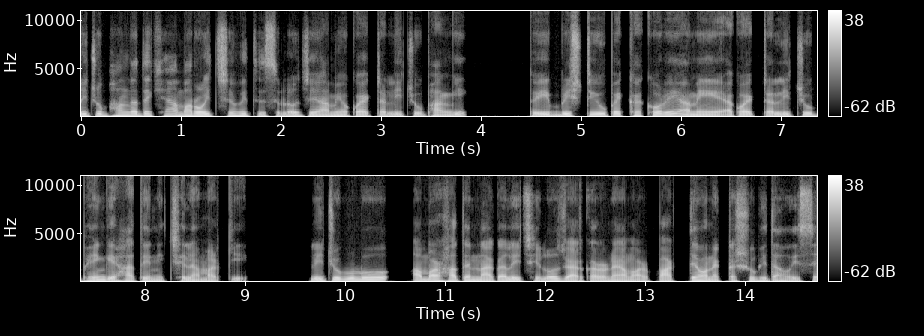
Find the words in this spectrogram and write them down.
লিচু ভাঙ্গা দেখে আমারও ইচ্ছে হইতেছিল যে আমিও কয়েকটা লিচু ভাঙ্গি। তো এই বৃষ্টি উপেক্ষা করে আমি কয়েকটা লিচু ভেঙে হাতে নিচ্ছিলাম আর কি। লিচুগুলো আমার হাতের নাগালেই ছিল, যার কারণে আমার পারতে অনেকটা সুবিধা হয়েছে।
